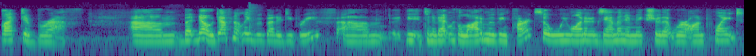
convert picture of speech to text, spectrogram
collective breath. Um, but no, definitely we've got a debrief. Um, it's an event with a lot of moving parts, so we want to examine and make sure that we're on point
